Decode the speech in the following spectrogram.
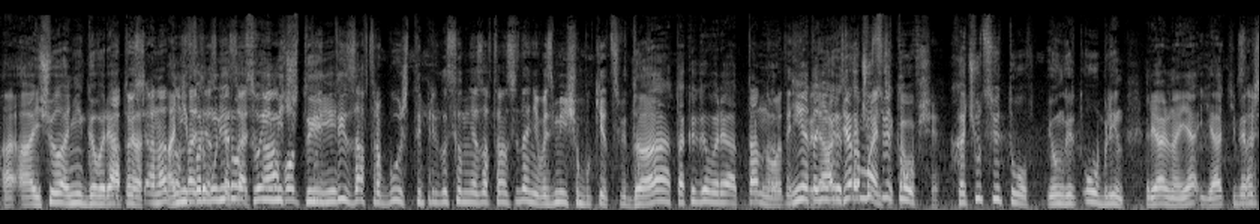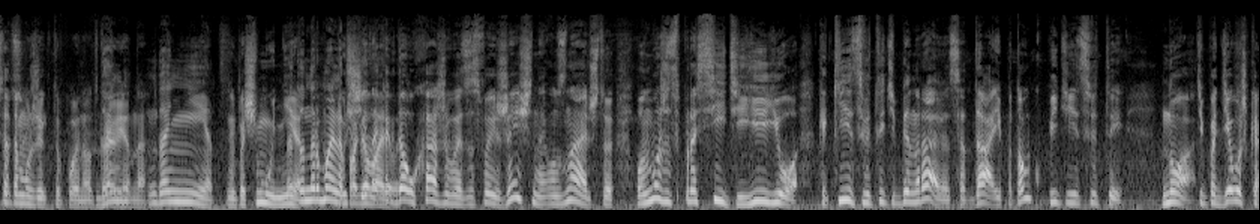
А, а еще они говорят, А, то есть она они должна тебе формулируют сказать, свои «А, мечты. вот ты, ты завтра будешь, ты пригласил меня завтра на свидание, возьми еще букет цветов. Да, так и говорят. Да ну, это Нет, они А говорят, где хочу цветов. вообще? Хочу цветов. И он говорит, о, блин, реально, я, я тебе... Значит, это цветы». мужик тупой, ну, Да, откровенно. н- да нет. Ну почему нет? Это нормально Мужчина, проговаривать. когда ухаживает за своей женщиной, он знает, что он может спросить ее, какие цветы тебе нравятся, да, и потом купить ей цветы. Но, типа, девушка,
